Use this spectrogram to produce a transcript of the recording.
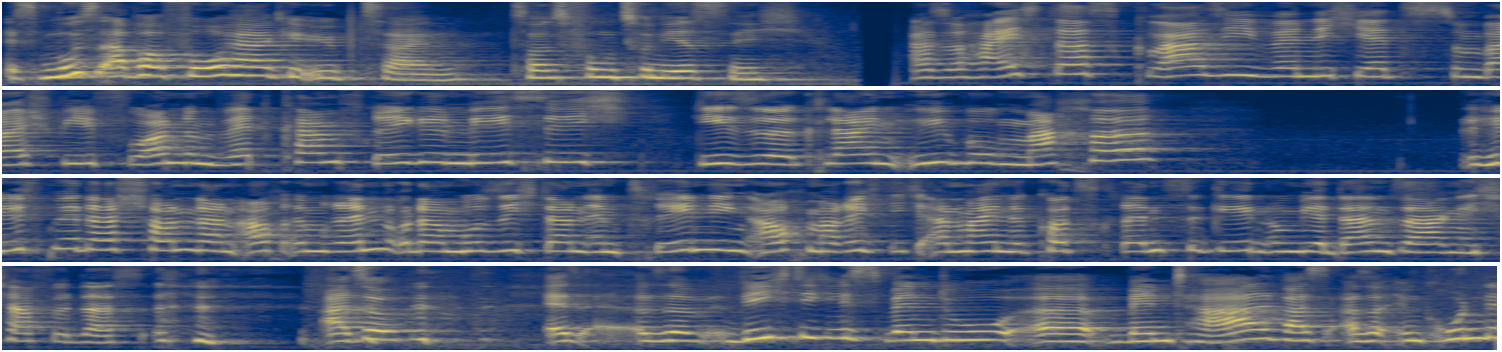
Es muss aber vorher geübt sein, sonst funktioniert es nicht. Also heißt das quasi, wenn ich jetzt zum Beispiel vor einem Wettkampf regelmäßig diese kleinen Übungen mache, hilft mir das schon dann auch im Rennen oder muss ich dann im Training auch mal richtig an meine Kotzgrenze gehen und mir dann sagen, ich schaffe das? Also, es, also wichtig ist, wenn du äh, mental was, also im Grunde,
